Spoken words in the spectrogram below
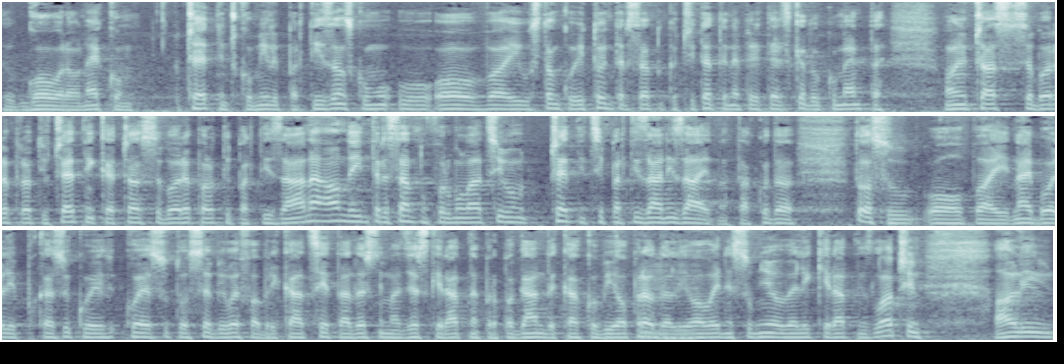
govora o nekom četničkom ili partizanskom u, u, ovaj, ustanku. I to je interesantno kad čitate neprijateljska dokumenta oni čas se bore protiv četnika čas se bore protiv partizana a onda interesantnu formulaciju imamo četnici partizani zajedno. Tako da to su ovaj, najbolji pokazuju koje, koje su to sve bile fabrikacije tadašnje mađarske ratne propagande kako bi opravdali -hmm. ovaj nesumnjivo veliki ratni zločin. Ali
